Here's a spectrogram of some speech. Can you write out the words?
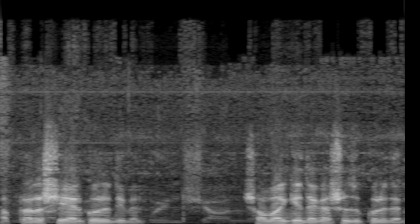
আপনারা শেয়ার করে দিবেন। সবাইকে দেখার সুযোগ করে দেন।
